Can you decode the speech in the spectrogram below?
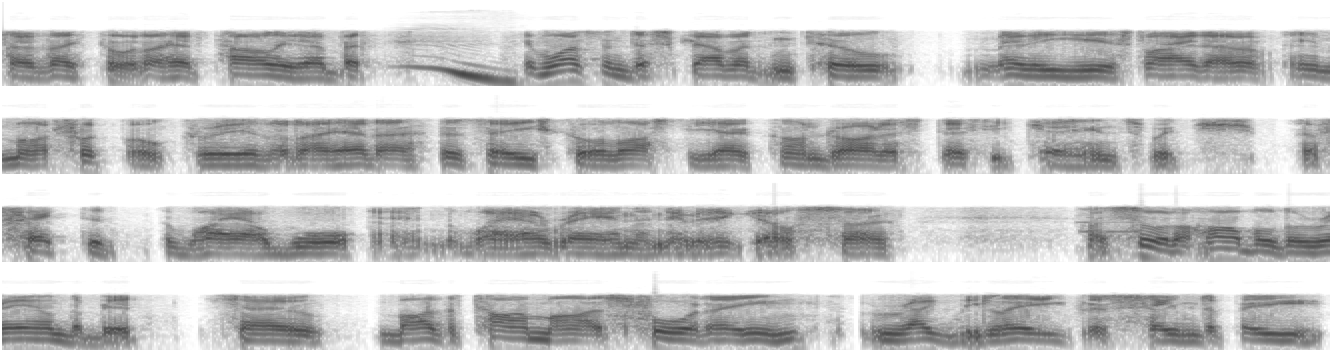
so they thought I had polio. But it wasn't discovered until many years later in my football career that I had a disease called osteochondritis dissecans, which affected the way I walked and the way I ran and everything else. So I sort of hobbled around a bit. So by the time I was 14, rugby league was, seemed to be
